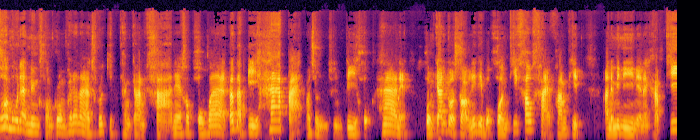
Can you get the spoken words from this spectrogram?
ข้อมูลอันนึงของกรมพัฒนาธุรกิจทางการค้าเนี่ยเขาพบว่าตั้งแต่ปี 58 มาจนถึงปี 65 เนี่ย ผลการตรวจสอบนิติบุคคลที่เข้าข่ายความผิดอนามินีเนี่ยนะครับที่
